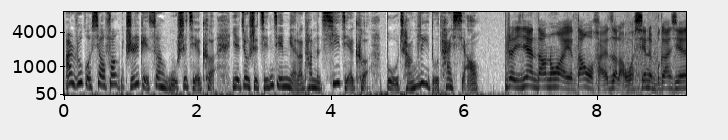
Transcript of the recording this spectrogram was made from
而如果校方只给算五十节课，也就是仅仅免了他们七节课，补偿力度太小。这一年当中啊，也耽误孩子了，我心里不甘心，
